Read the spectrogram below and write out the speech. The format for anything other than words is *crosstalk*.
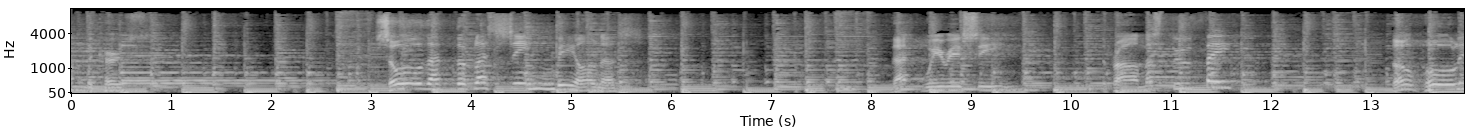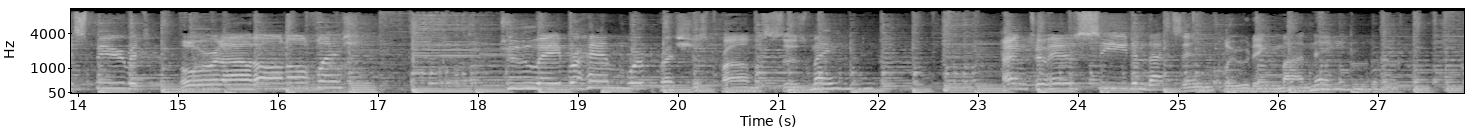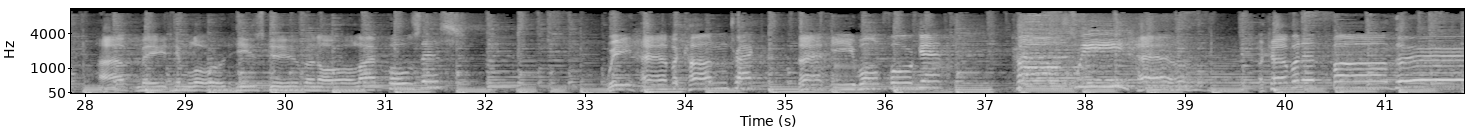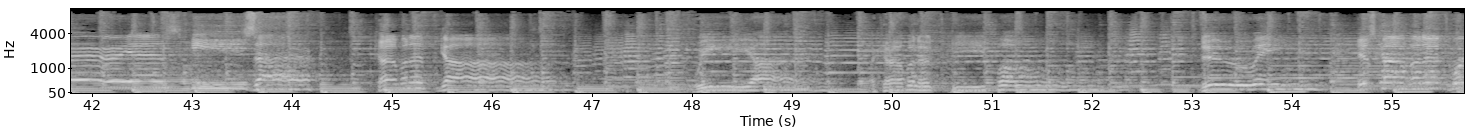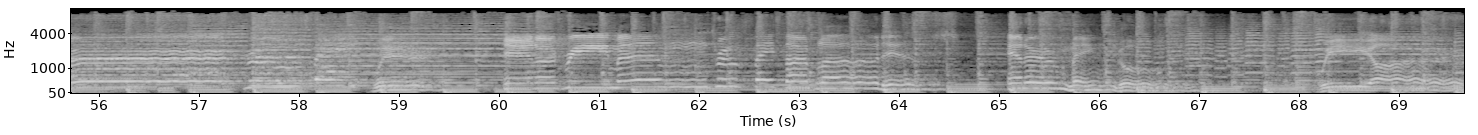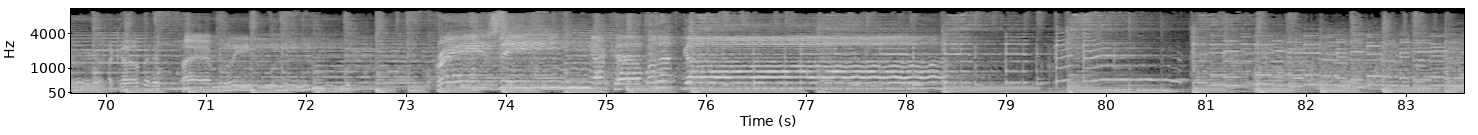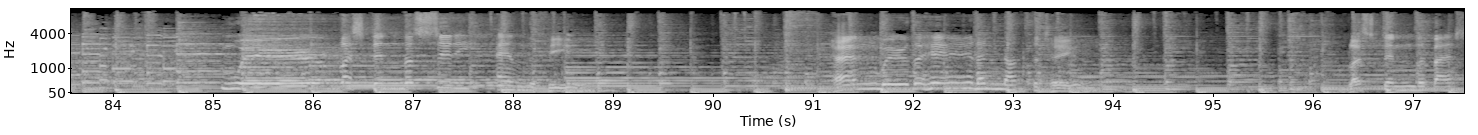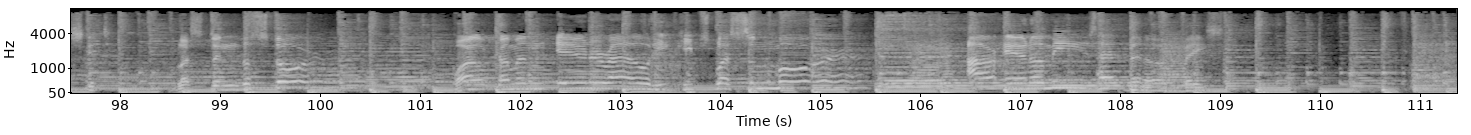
From the curse so that the blessing be on us that we receive the promise through faith. The Holy Spirit poured out on all flesh. To Abraham were precious promises made and to his seed and that's including my name I've made him Lord, he's given all I possess. We have a contract that he won't forget. Cause we have a covenant father. Yes, he's our covenant God. We are a covenant people doing his covenant work. Covenant God. We're blessed in the city and the field. And we're the head and not the tail. Blessed in the basket, blessed in the store. While coming in or out, he keeps blessing more. Our enemies have been abased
